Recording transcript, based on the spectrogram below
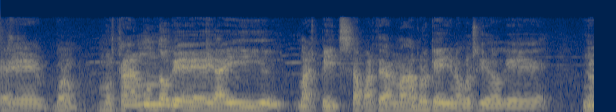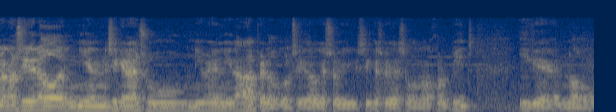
eh, bueno, mostrar al mundo que hay más Peach aparte de Armada porque yo no considero que... No me considero ni, ni siquiera en su nivel ni nada, pero considero que soy sí que soy el segundo mejor Peach y que no,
